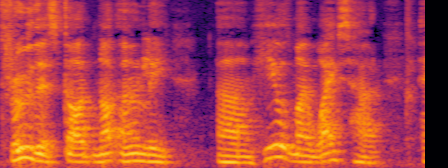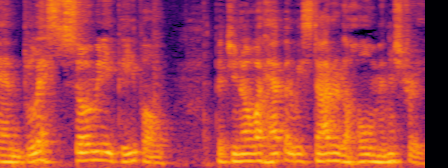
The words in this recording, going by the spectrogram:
Through this, God not only um, healed my wife's heart and blessed so many people, but you know what happened? We started a whole ministry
